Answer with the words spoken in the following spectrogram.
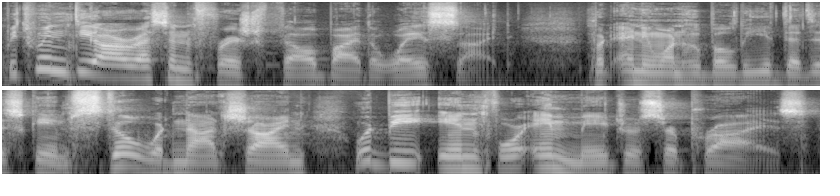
between DRS and Frisch fell by the wayside. But anyone who believed that this game still would not shine would be in for a major surprise.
